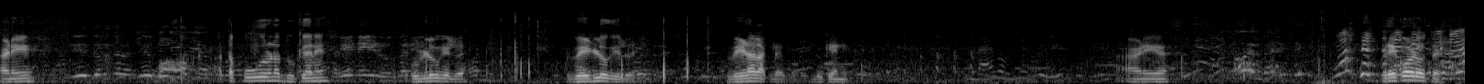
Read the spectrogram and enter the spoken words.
आणि आता पूर्ण धुक्याने उडलो गेलो आहे गेलोय वेढलो गेलोय. वेढा लागलाय धुक्याने आणि रेकॉर्ड होत आहे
